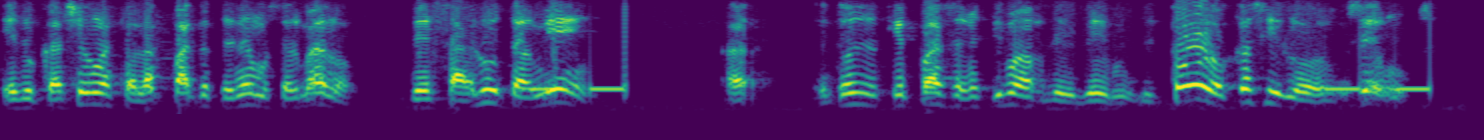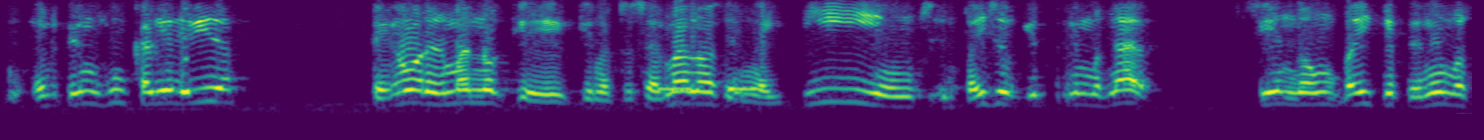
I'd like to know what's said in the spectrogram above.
educación hasta las patas tenemos, hermano, de salud también. ¿ah? Entonces, ¿qué pasa, mi estimado? De, todo, casi lo, o tenemos una calidad de vida peor, hermano, que, nuestros hermanos en Haití, en, países que no tenemos nada, siendo un país que tenemos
